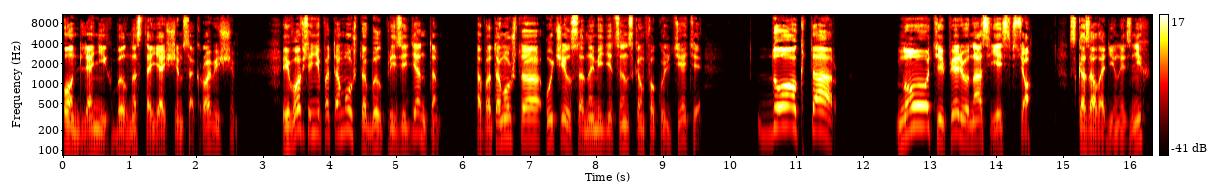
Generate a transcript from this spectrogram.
Он для них был настоящим сокровищем. И вовсе не потому, что был президентом, а потому что учился на медицинском факультете. «Доктор! Ну, теперь у нас есть все», — сказал один из них,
